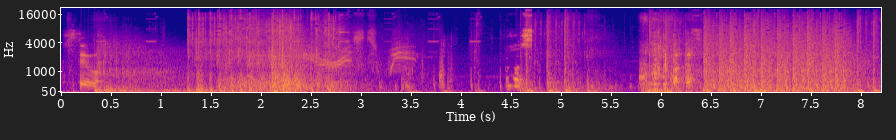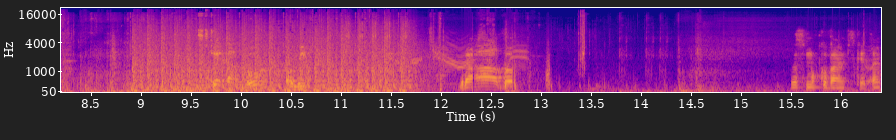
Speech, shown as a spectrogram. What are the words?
Z tyłu. Pakas. Skieta dwóch. Obi. Brawo. Zasmokowałem skietę.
